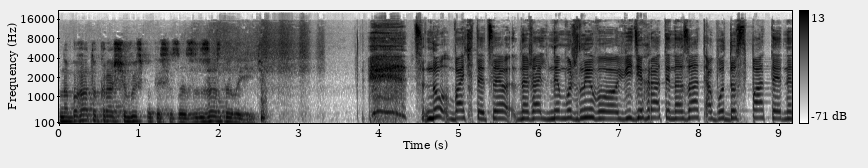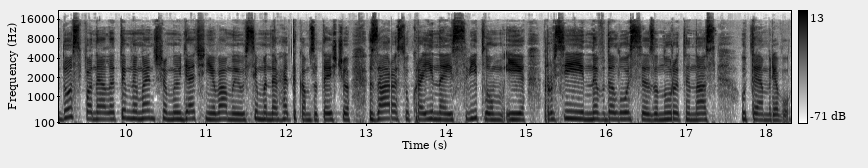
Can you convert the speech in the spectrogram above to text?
Набагато краще виспатися за- заздалегідь. Ну, бачите, це на жаль неможливо відіграти назад або доспати недоспане, але тим не менше ми вдячні вам і усім енергетикам за те, що зараз Україна із світлом і Росії не вдалося занурити нас у темряву.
